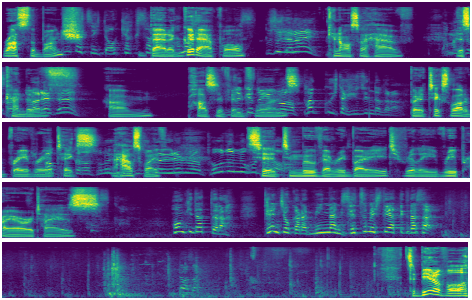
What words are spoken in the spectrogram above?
rots the bunch. 嘘ついてお客様を That a 騙 good すからで apple す嘘じゃない can also have this kind of 騙しとかバレせん um positive 日付というのは influence. パックした日付だから But it takes a lot of bravery. パ It ックしたら takes その a 日に housewife 日付を入れるのは当然のこと to だ to move everybody to really reprioritize. 本気だったら店長からみんなに説明してやってくださいどうぞ It's a beautiful,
